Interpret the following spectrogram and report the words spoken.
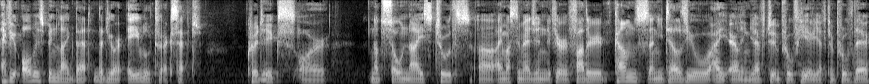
Have you always been like that? That you are able to accept critics or not so nice truths? Uh, I must imagine if your father comes and he tells you, "Hey, Erling, you have to improve here, you have to improve there."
